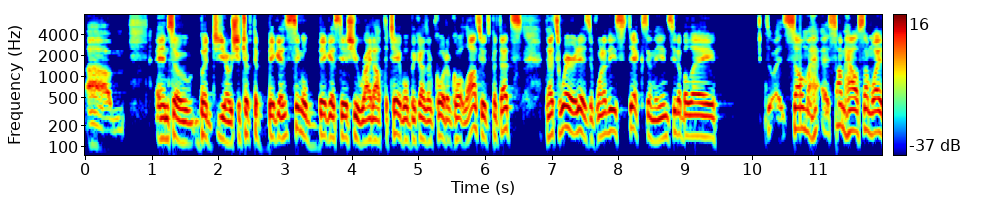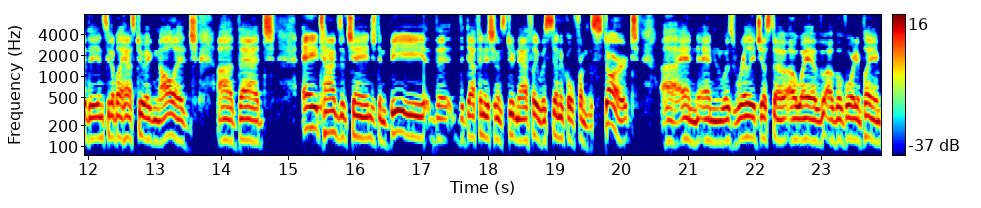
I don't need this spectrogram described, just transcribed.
Um, and so, but you know, she took the biggest single biggest issue right off the table because of quote unquote lawsuits. But that's that's where it is. If one of these sticks in the NCAA some somehow, some way, the NCAA has to acknowledge uh, that a times have changed, and b the the definition of student athlete was cynical from the start, uh, and and was really just a, a way of, of avoiding playing,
